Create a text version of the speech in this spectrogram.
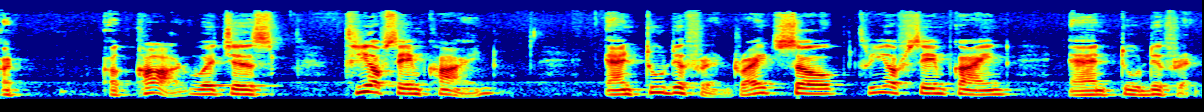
a, a card which is three of same kind and two different, right? So three of same kind and two different.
